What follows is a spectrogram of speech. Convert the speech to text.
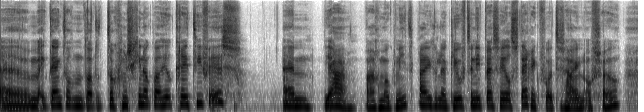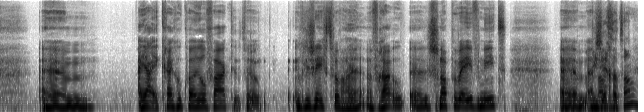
Um, ik denk dat, dat het toch misschien ook wel heel creatief is. En ja, waarom ook niet eigenlijk? Je hoeft er niet per se heel sterk voor te zijn of zo. Um, ja, ik krijg ook wel heel vaak een gezicht van een vrouw, uh, snappen we even niet. Um, Wie zegt dat dan?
